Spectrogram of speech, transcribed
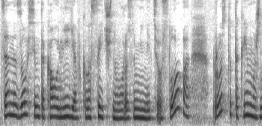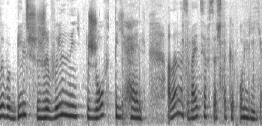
Це не зовсім така олія в класичному розумінні цього слова, просто такий, можливо, більш живильний жовтий гель. Але називається все ж таки олія.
